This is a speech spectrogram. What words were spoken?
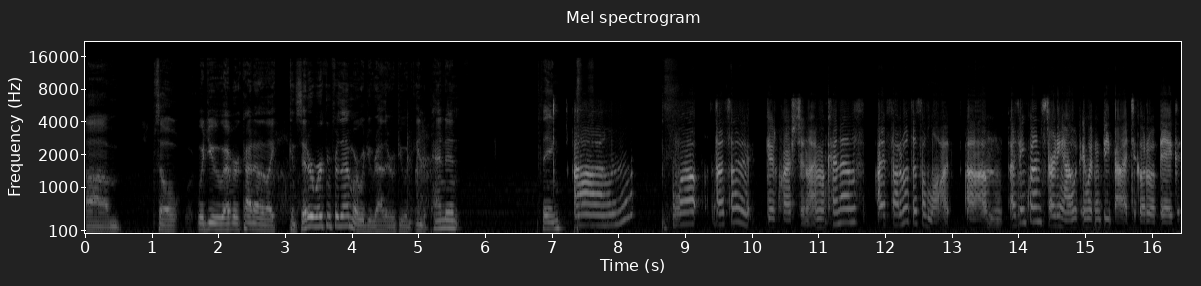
Um, so would you ever kind of like consider working for them, or would you rather do an independent thing? Um, well, that's a good question. I'm kind of I've thought about this a lot. Um, I think when I'm starting out, it wouldn't be bad to go to a big,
